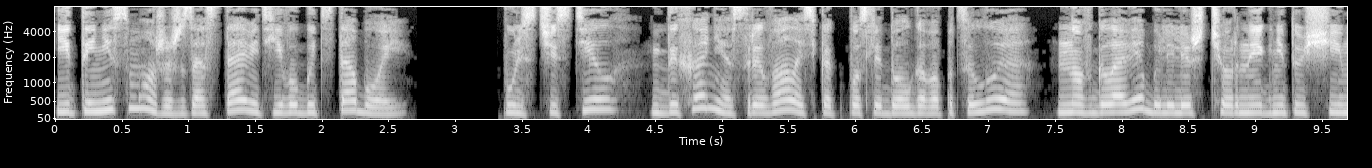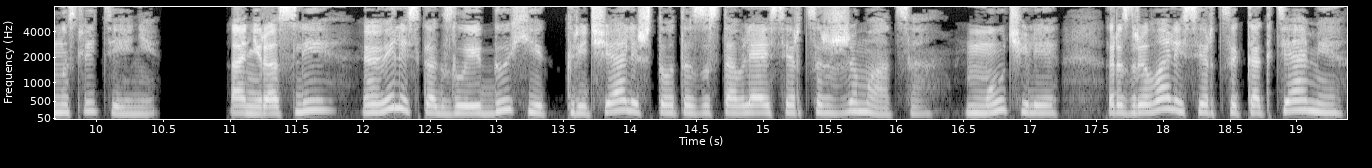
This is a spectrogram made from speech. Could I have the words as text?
и ты не сможешь заставить его быть с тобой». Пульс чистил, дыхание срывалось, как после долгого поцелуя, но в голове были лишь черные гнетущие мысли тени. Они росли, велись как злые духи, кричали что-то, заставляя сердце сжиматься, мучили, разрывали сердце когтями,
